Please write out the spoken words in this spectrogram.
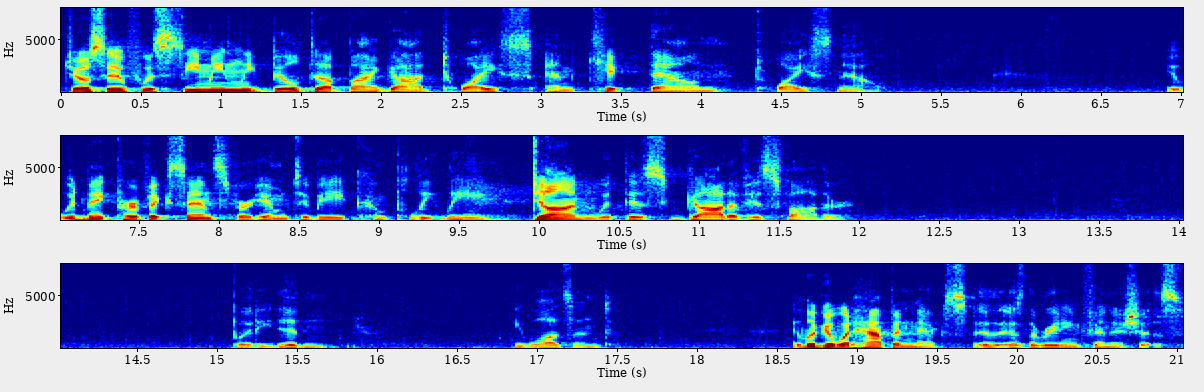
Joseph was seemingly built up by God twice and kicked down twice now. It would make perfect sense for him to be completely done with this God of his father. But he didn't. He wasn't. And look at what happened next as the reading finishes.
